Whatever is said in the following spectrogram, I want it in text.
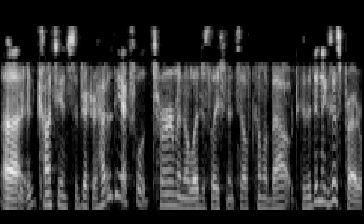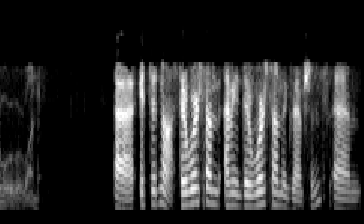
Uh, Mhm. Conscientious objector. How did the actual term and the legislation itself come about? Because it didn't exist prior to World War One. Uh, it did not. There were some. I mean, there were some exemptions um,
